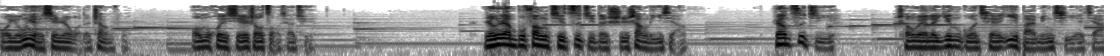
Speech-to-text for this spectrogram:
我永远信任我的丈夫，我们会携手走下去。”仍然不放弃自己的时尚理想，让自己成为了英国前一百名企业家。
